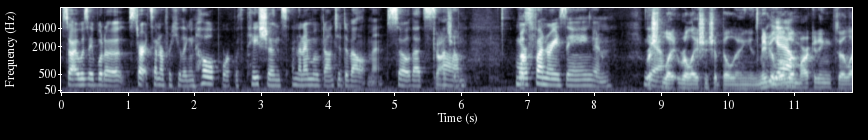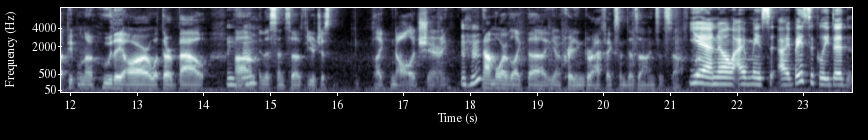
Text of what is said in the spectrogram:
So I was able to start Center for Healing and Hope, work with patients, and then I moved on to development. So that's Gotcha. um, more That's- fundraising and yeah, rela- relationship building and maybe a little bit of marketing to let people know who they are, what they're about, Mm-hmm. um, in the sense of you're just like knowledge sharing, mm-hmm. not more of like the you know creating graphics and designs and stuff. but- Yeah, no, I I basically did.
